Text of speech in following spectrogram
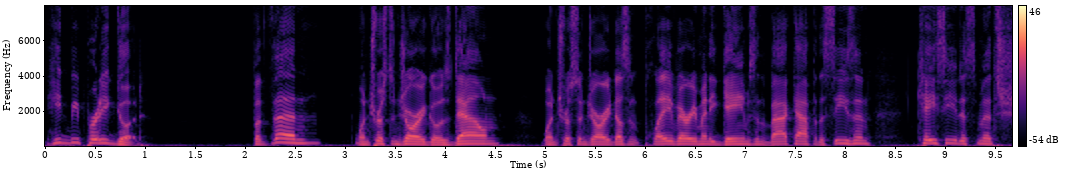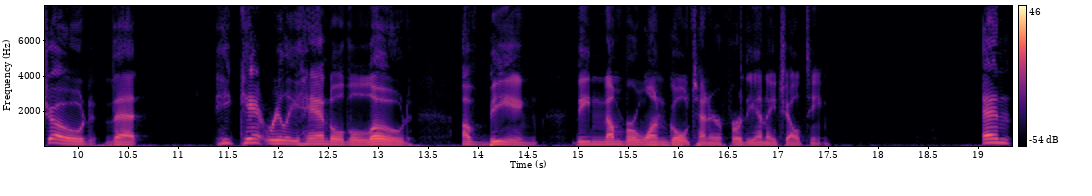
he'd be pretty good. But then, when Tristan Jarry goes down, when Tristan Jarry doesn't play very many games in the back half of the season, Casey DeSmith showed that he can't really handle the load of being the number one goaltender for the NHL team. And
